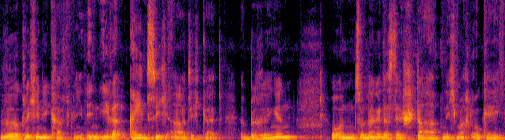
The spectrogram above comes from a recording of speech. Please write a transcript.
wirklich in die Kraft bringen, in ihre Einzigartigkeit bringen und solange das der Staat nicht macht, okay,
